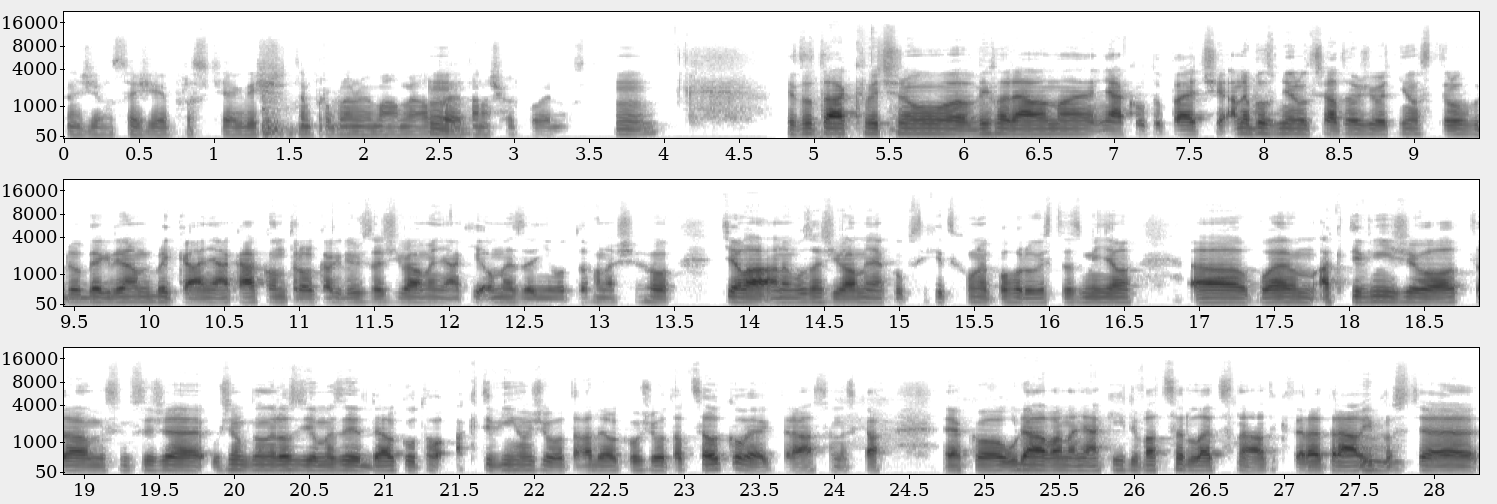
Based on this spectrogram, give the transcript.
Ten život se žije prostě, když ten problém nemáme a to hmm. je ta naše odpovědnost. Hmm. Je to tak, většinou vyhledáváme nějakou tu péči, anebo změnu třeba toho životního stylu v době, kdy nám bliká nějaká kontrolka, kdy už zažíváme nějaké omezení od toho našeho těla, anebo zažíváme nějakou psychickou nepohodu. Vy jste zmínil uh, pojem aktivní život a myslím si, že už jenom ten rozdíl mezi délkou toho aktivního života a délkou života celkově, která se dneska jako udává na nějakých 20 let snad, které tráví hmm. prostě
